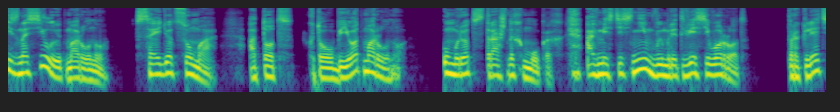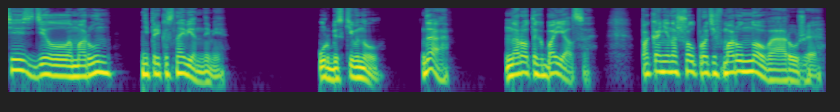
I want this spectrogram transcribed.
изнасилует Маруну, сойдет с ума, а тот, кто убьет Маруну, умрет в страшных муках, а вместе с ним вымрет весь его род. Проклятие сделало Марун неприкосновенными. Урбис кивнул. Да, народ их боялся, пока не нашел против Марун новое оружие.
